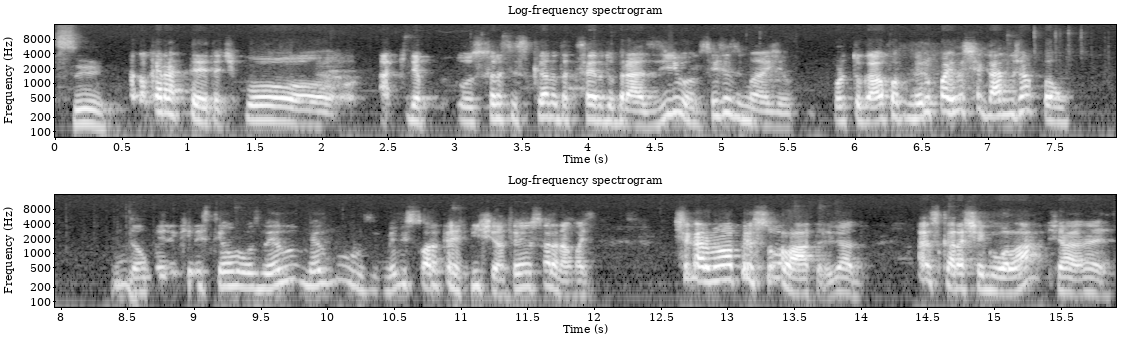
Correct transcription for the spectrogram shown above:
Sim. Qual que era a treta? Tipo, aqui, os franciscanos que saíram do Brasil, não sei se vocês imaginam, Portugal foi o primeiro país a chegar no Japão. Então, hum. ele que eles têm os mesmos, mesmos, mesma história que a gente, não tem história não, mas chegaram a mesma pessoa lá, tá ligado? Aí os caras chegou lá, já, né,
